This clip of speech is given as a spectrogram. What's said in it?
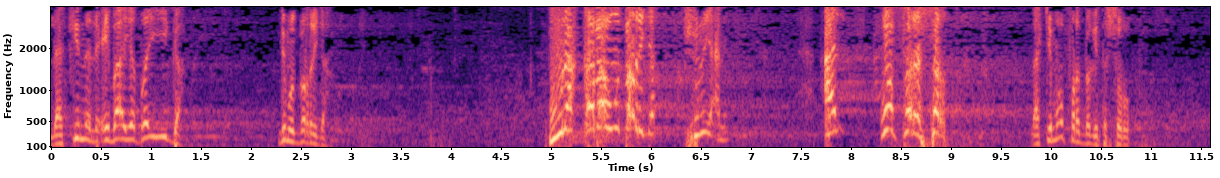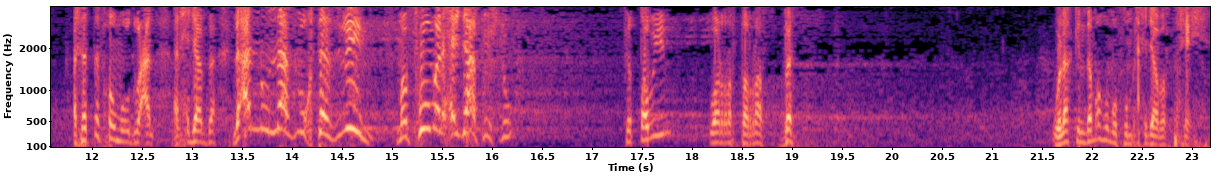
لكن العباية ضيقة. دي متبرجة. منقبة ومتبرجة. شنو يعني؟ قال وفر الشرط. لكن ما وفرت بقية الشروط. عشان تفهموا موضوع الحجاب ده. لأنه الناس مختزلين. مفهوم الحجاب في شنو؟ في الطويل والرفط الرأس بس. ولكن ده ما هو مفهوم الحجاب الصحيح.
